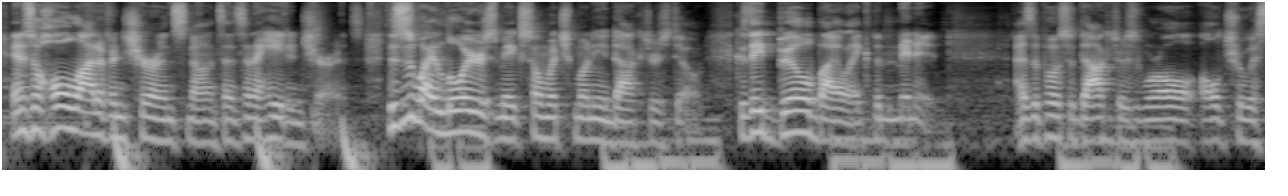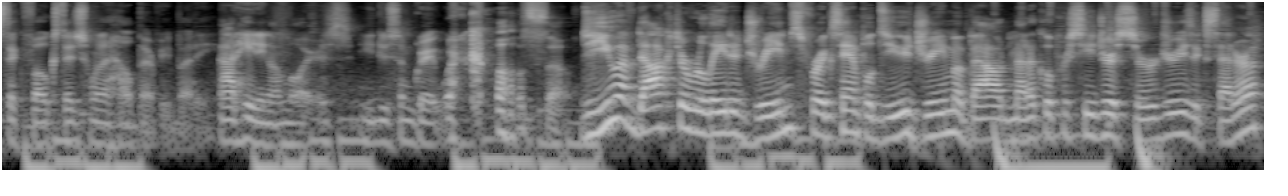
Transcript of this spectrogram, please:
And it's a whole lot of insurance nonsense, and I hate insurance. This is why lawyers make so much money and doctors don't. Because they bill by like the minute as opposed to doctors, we're all altruistic folks that just want to help everybody. Not hating on lawyers. You do some great work also. Do you have doctor related dreams? For example, do you dream about medical procedures, surgeries, etc.?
